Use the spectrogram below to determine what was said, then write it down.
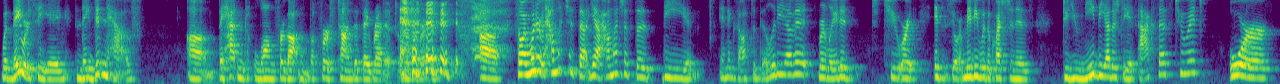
what they were seeing and they didn't have. Um, they hadn't long forgotten the first time that they read it uh, so I wonder how much is that? Yeah, how much is the the inexhaustibility of it related to, or is or maybe the question is, do you need the others to get access to it, or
